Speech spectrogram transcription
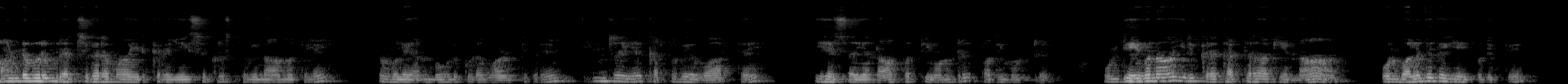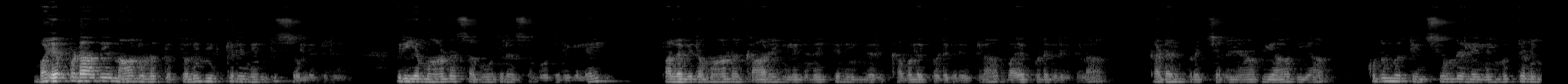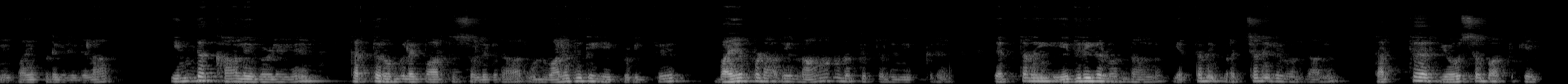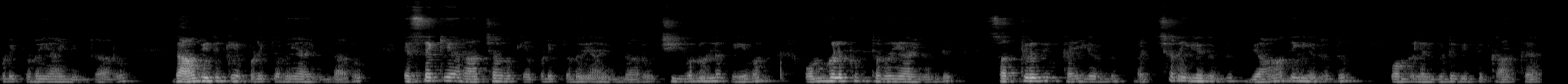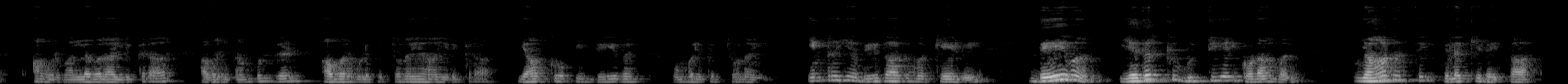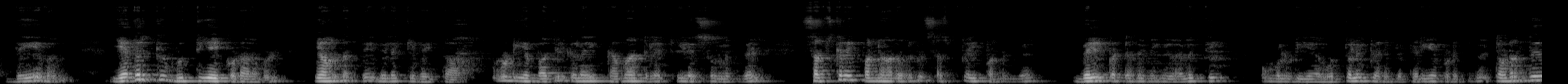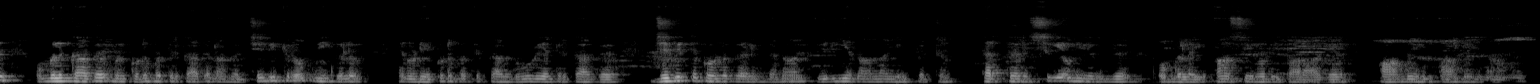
ஆண்டவரும் இரட்சகரமாயிருக்கிற இயேசு கிறிஸ்துவின் நாமத்திலே உங்களை அன்போடு கூட வாழ்த்துகிறேன். இன்றைய கர்த்தருடைய வார்த்தை ஏசாயா நாற்பத்தி ஒன்று பதிமூன்று. உன் தேவனாயிருக்கிற கர்த்தராகிய நான் உன் வலது கையை பிடித்து பயப்படாதே நான் உனக்கு துணை நிற்கிறேன் என்று சொல்லுகிறேன். பிரியமான சகோதர சகோதரிகளே பலவிதமான காரியங்களை நினைத்து நீங்கள் கவலைப்படுகிறீர்களா? பயப்படுகிறீர்களா? கடன் பிரச்சனையா? வியாதியா? குடும்பத்தின் சூழ்நிலை நிமித்த நீங்கள் பயப்படுகிறீர்களா? இந்த காலை வேளையிலே கர்த்தர் உங்களை பார்த்து சொல்லுகிறார் உன் வலது கையை பிடித்து பயப்படாதே நான் உனக்கு துணை நிற்கிறேன். எத்தனை எதிரிகள் வந்தாலும் எத்தனை பிரச்சனைகள் வந்தாலும் கர்த்தர் யோசபாத்துக்கு எப்படி துணையாய் நின்றாரோ தாவிதுக்கு எப்படி துணையாய் இருந்தாரோ எஸ்ஐக்கியா ராஜாவுக்கு எப்படி துணையாய் இருந்தாரோ ஜீவனுள்ள தேவன் உங்களுக்கும் துணையாக இருந்து சத்ருவின் கையிலிருந்தும் பிரச்சனையிலிருந்தும் வியாதியிலிருந்தும் உங்களை விடுவித்து காக்க அவர் வல்லவராய் இருக்கிறார் அவரை நம்புங்கள். அவர் உங்களுக்கு துணையாக இருக்கிறார் யாக்கோப்பின் தேவன் உங்களுக்கு துணை. இன்றைய வேதாகம கேள்வி தேவன் எதற்கு புத்தியை கொடாமல் ஞானத்தை விலக்கி வைத்தார்? தேவன் எதற்கு புத்தியை கொடாமல் ஞானத்தை விலக்கி வைத்தார்? உன்னுடைய பதில்களை கமாண்டில் கீழே சொல்லுங்கள். சப்ஸ்கிரைப் பண்ணாதவர்கள் சப்ஸ்கிரைப் பண்ணுங்கள் பெல் பட்டனை நீங்கள் அழுத்தி உங்களுடைய ஒத்துழைப்பு எனக்கு தெரியப்படுத்துங்கள். தொடர்ந்து உங்களுக்காக உங்கள் குடும்பத்திற்காக நாங்கள் ஜெபிக்கிறோம். நீங்களும் என்னுடைய குடும்பத்திற்காக ஊழியத்திற்காக ஜெபித்து கொள்ளுங்கள். இந்த நாள் இனிய நாளாக இருக்கட்டும். கர்த்தர் சியோனிலிருந்து உங்களை ஆசீர்வதிப்பாராக. ஆமேன் ஆமேன் ஆமேன்.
